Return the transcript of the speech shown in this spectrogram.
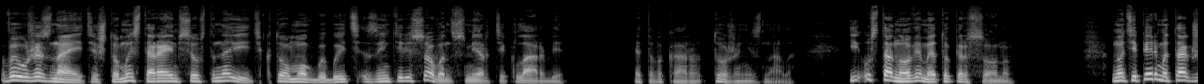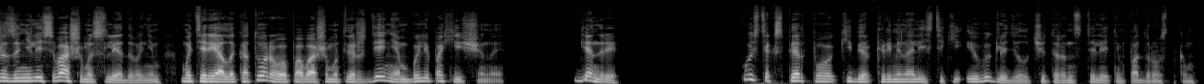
Вы уже знаете, что мы стараемся установить, кто мог бы быть заинтересован в смерти Кларби. Этого Каро тоже не знала. И установим эту персону. Но теперь мы также занялись вашим исследованием, материалы которого, по вашим утверждениям, были похищены. Генри, Пусть эксперт по киберкриминалистике и выглядел 14-летним подростком,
